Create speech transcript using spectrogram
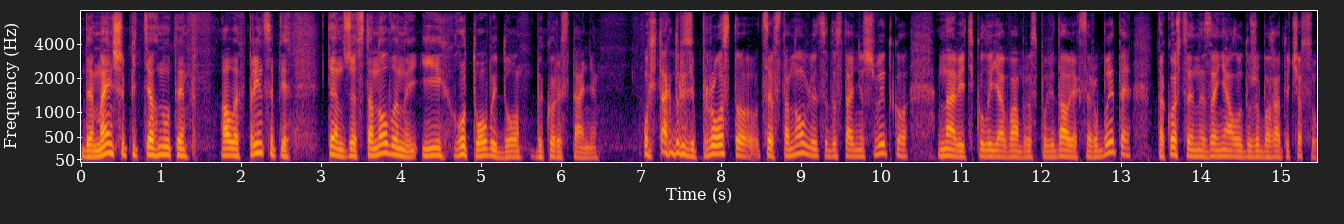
де менше підтягнути. Але в принципі тент вже встановлений і готовий до використання. Ось так, друзі, просто це встановлюється достатньо швидко. Навіть коли я вам розповідав, як це робити, також це не зайняло дуже багато часу.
